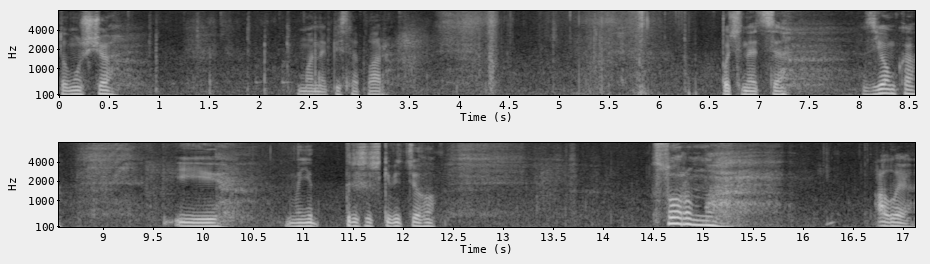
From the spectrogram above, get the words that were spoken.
тому що у мене після пар почнеться зйомка. І мені трішечки від цього соромно. Але,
